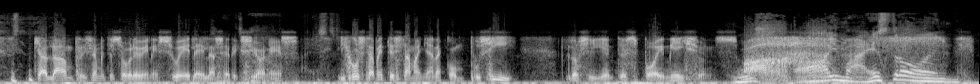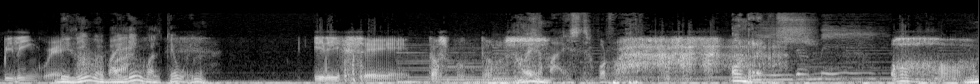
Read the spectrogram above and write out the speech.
que hablaban precisamente sobre Venezuela y las elecciones. Y justamente esta mañana compusí los siguientes poemations. Uf, Ah, Ay, maestro. en- bilingüe. Bilingüe, bilingual, qué bueno. Y dice dos puntos. A ver, maestro, por favor. Honrenos. Oh,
